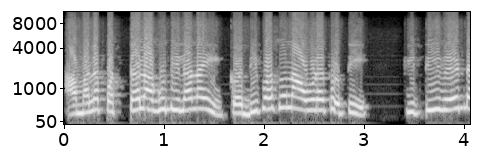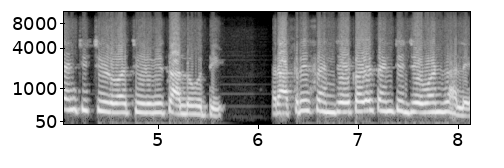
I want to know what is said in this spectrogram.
आम्हाला पत्ता लागू दिला नाही. कधीपासून आवडत होती? किती वेळ त्यांची चिडवा चिडवी चालू होती? रात्री संजयकडे त्यांचे जेवण झाले.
